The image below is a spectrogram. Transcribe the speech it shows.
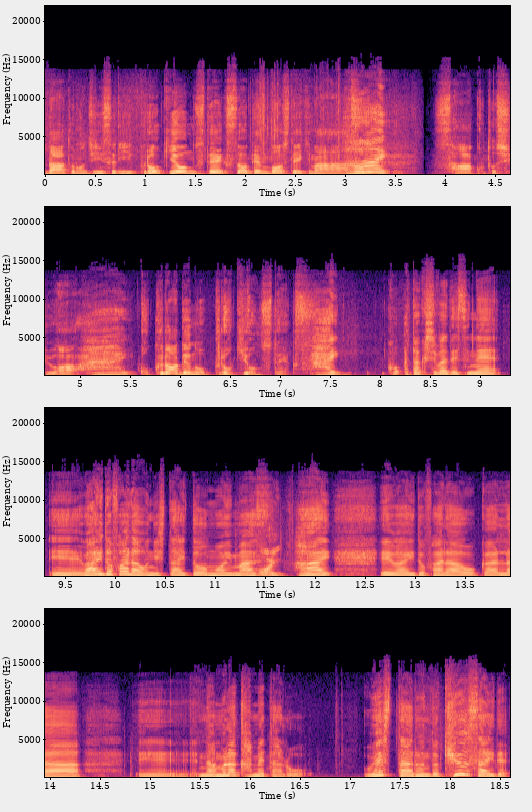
ダートの G3 プロキオンステークスを展望していきます。はい。さあ今年は小倉でのプロキオンステークス。はい私はですね、えー、ワイドファラオにしたいと思います。はい。はい、えー、ワイドファラオから、えー、名村亀太郎。ウエスタールンド9歳で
